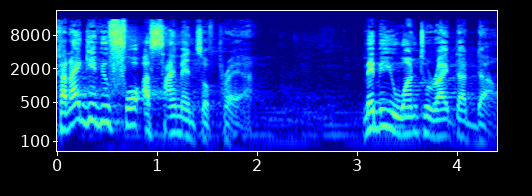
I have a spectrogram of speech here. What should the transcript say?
Can I give you four assignments of prayer? Maybe you want to write that down.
